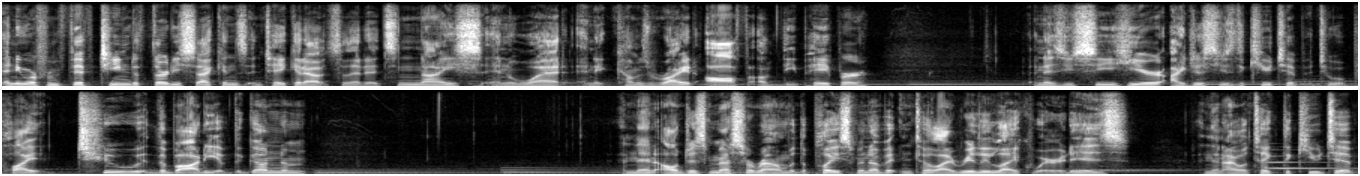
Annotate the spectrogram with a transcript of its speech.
anywhere from 15 to 30 seconds and take it out so that it's nice and wet and it comes right off of the paper. And as you see here, I just use the Q-tip to apply it to the body of the Gundam. And then I'll just mess around with the placement of it until I really like where it is. And then I will take the Q-tip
